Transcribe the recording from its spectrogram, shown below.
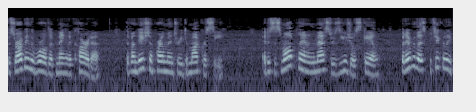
thus robbing the world of Magna Carta, the foundation of parliamentary democracy. It is a small plan on the master's usual scale, but nevertheless particularly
